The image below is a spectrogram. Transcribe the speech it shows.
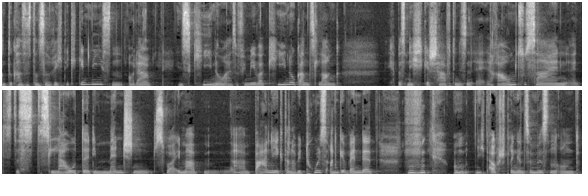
Und du kannst es dann so richtig genießen. Oder ins Kino. Also für mich war Kino ganz lang ich habe es nicht geschafft, in diesem äh, Raum zu sein, äh, das, das, das Laute, die Menschen, es war immer äh, Panik, dann habe ich Tools angewendet, um nicht aufspringen zu müssen und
